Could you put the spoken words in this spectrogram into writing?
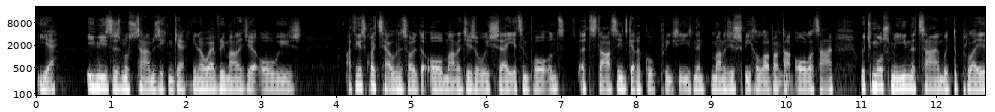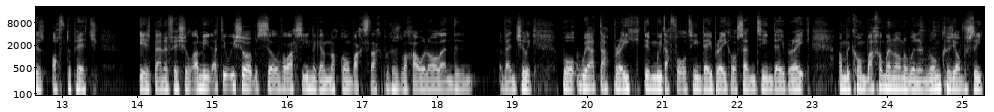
yeah, he needs as much time as he can get. You know, every manager always. I think it's quite telling, sorry, that all managers always say it's important at the start season to get a good pre-season in. Managers speak a lot about hmm. that all the time, which must mean the time with the players off the pitch is beneficial. I mean, I think we saw it with Silva last season. Again, I'm not going back to that because look how it all ended eventually. But we had that break, didn't we? That 14 day break or 17 day break. And we come back and went on a winning run because he obviously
